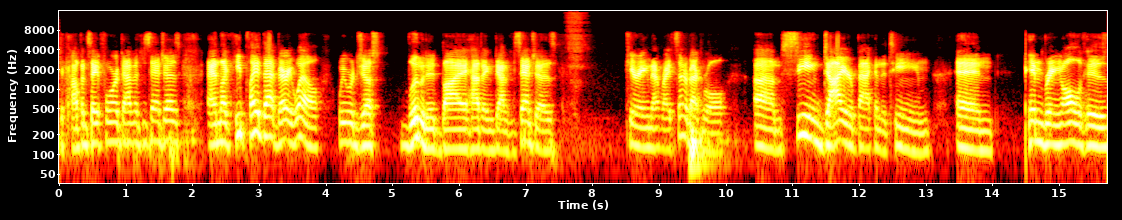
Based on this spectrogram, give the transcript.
to compensate for Davinson Sanchez. And like he played that very well. We were just limited by having Davinson Sanchez carrying that right center back role. Um, seeing Dyer back in the team and him bringing all of his,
